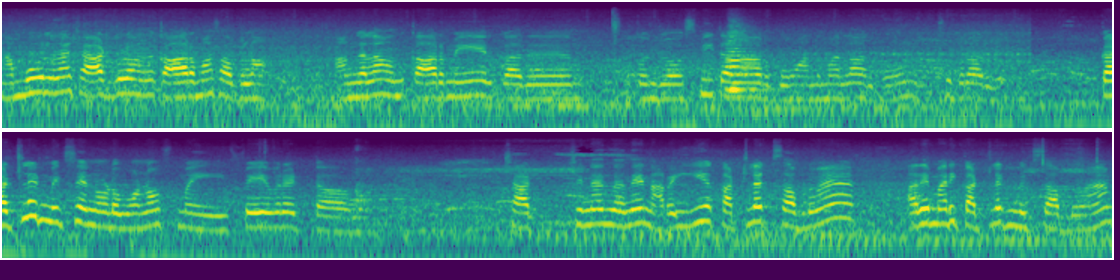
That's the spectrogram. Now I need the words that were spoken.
நம்ம ஊர்லலாம் சாட் கூட வந்து காரமாக சாப்பிடலாம். அங்கெல்லாம் வந்து காரமே இருக்காது. கொஞ்சம் ஸ்வீட்டாக தான் இருக்கும். அந்த மாதிரிலாம் இருக்கும். சூப்பராக இருக்கும். கட்லெட் மிக்ஸ் என்னோட one of my favourite chaat சின்னதுலேருந்தே நிறைய கட்லெட் சாப்பிடுவேன். அதே மாதிரி கட்லெட் மிக்ஸ் சாப்பிடுவேன்.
